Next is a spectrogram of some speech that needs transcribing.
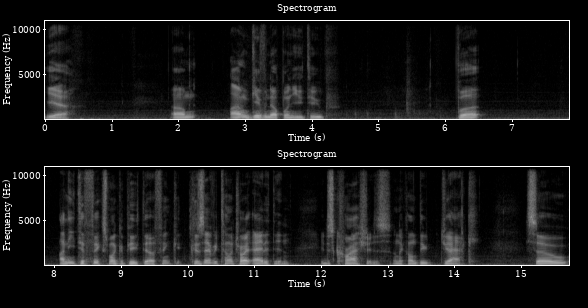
yeah. Um, I'm giving up on YouTube, but I need to fix my computer. I think because every time I try editing, it just crashes and I can't do jack. So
